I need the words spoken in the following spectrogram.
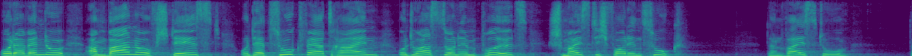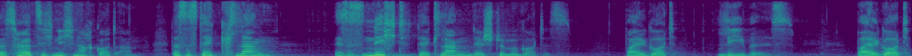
Oder wenn du am Bahnhof stehst und der Zug fährt rein und du hast so einen Impuls, schmeiß dich vor den Zug. Dann weißt du, das hört sich nicht nach Gott an. Das ist der Klang es ist nicht der Klang der Stimme Gottes, weil Gott Liebe ist, weil Gott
